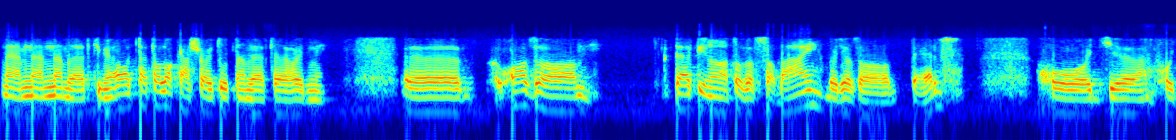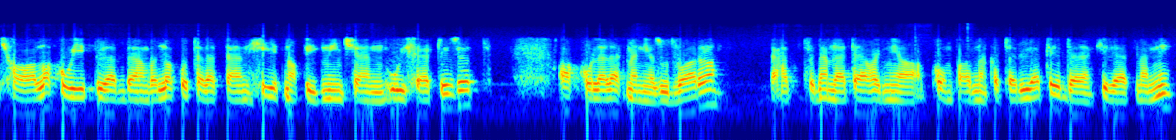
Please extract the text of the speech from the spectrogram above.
Nem, nem, nem lehet ki. Tehát a lakásajtót nem lehet elhagyni. Az a per pillanat az a szabály, vagy az a terv, hogy hogyha a lakóépületben vagy lakótelepen hét napig nincsen új fertőzött, akkor le lehet menni az udvarra, tehát nem lehet elhagyni a kompadnak a területét, de ki lehet menni,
